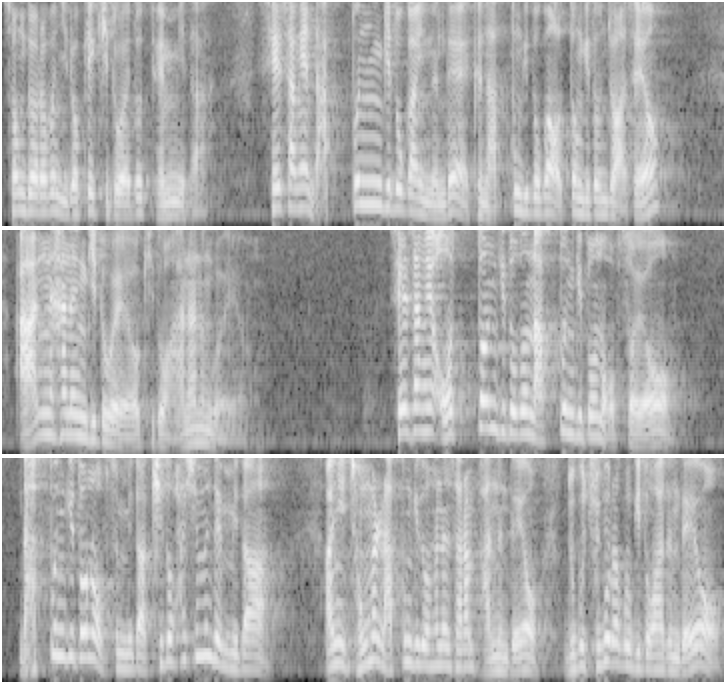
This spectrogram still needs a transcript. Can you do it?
성도 여러분, 이렇게 기도해도 됩니다. 세상에 나쁜 기도가 있는데 그 나쁜 기도가 어떤 기도인 줄 아세요? 안 하는 기도예요. 기도 안 하는 거예요. 세상에 어떤 기도도 나쁜 기도는 없어요. 나쁜 기도는 없습니다. 기도하시면 됩니다. 아니, 정말 나쁜 기도 하는 사람 봤는데요. 누구 죽으라고 기도하던데요.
